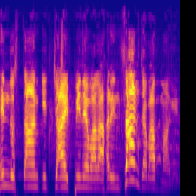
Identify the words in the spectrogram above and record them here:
हिंदुस्तान की चाय पीने वाला हर इंसान जवाब मांगेगा।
